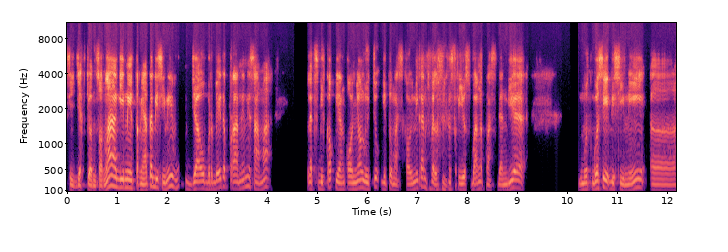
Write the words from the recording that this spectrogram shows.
si Jack Johnson lagi nih. Ternyata di sini jauh berbeda perannya nih sama Let's Be Cop yang konyol lucu gitu mas. Kalau ini kan film yang serius banget mas. Dan dia menurut gue sih di sini eh,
